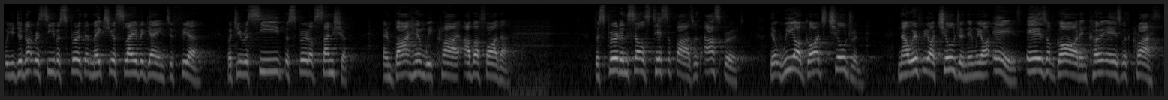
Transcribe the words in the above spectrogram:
For you did not receive a spirit that makes you a slave again to fear, but you received the spirit of sonship, and by him we cry, Abba, Father. The Spirit Himself testifies with our spirit that we are God's children. Now, if we are children, then we are heirs, heirs of God and co heirs with Christ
